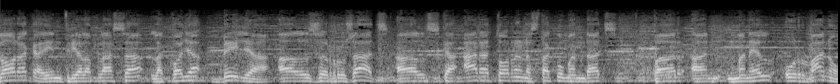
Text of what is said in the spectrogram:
l'hora que entri a la plaça la colla vella, els rosats, els que ara tornen a estar comandats per en Manel Urbano.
